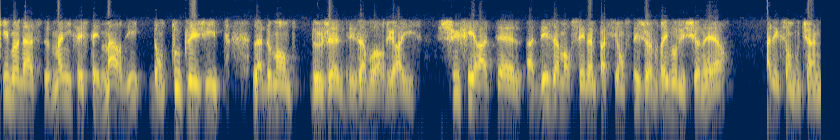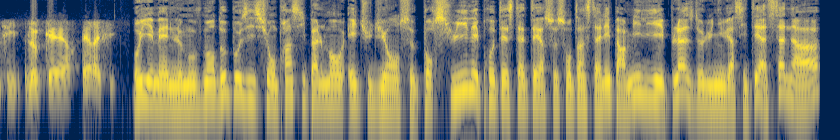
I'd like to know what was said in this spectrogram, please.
qui menacent de manifester mardi dans toute l'Égypte. La demande de gel des avoirs du Raïs suffira-t-elle à désamorcer l'impatience des jeunes révolutionnaires? Alexandre Bouchanti, Le Caire, RFI. Au Yémen, le mouvement d'opposition, principalement étudiant, se poursuit. Les protestataires se sont installés par milliers place de l'université à Sanaa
